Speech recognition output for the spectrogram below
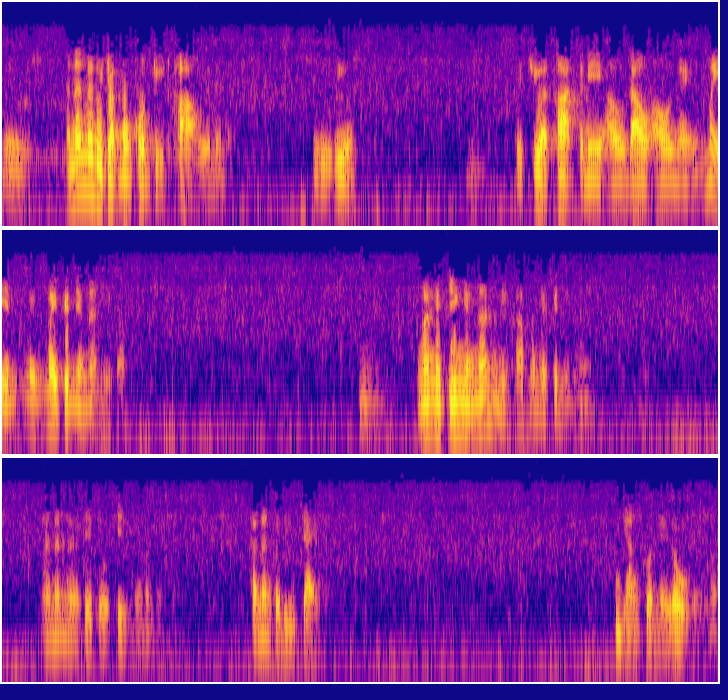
เอออันนั้นไม่รู้จักมงคลตื่นข่าวเลยนั่นคือเรื่อง ไปเชื่อคาดคะเนเอาเดาเอาไง ไม่ไม่ไม่เป็นอย่างนั้นอีกครับมันไม่จริงอย่างนั้นนี่ครับ มันไม่เป็นอย่างนั้นอันนั้นไม่ใช่ตัวจริงแล้วมันท่านั้นก็ดีใจ อย่างคนในโลกมา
